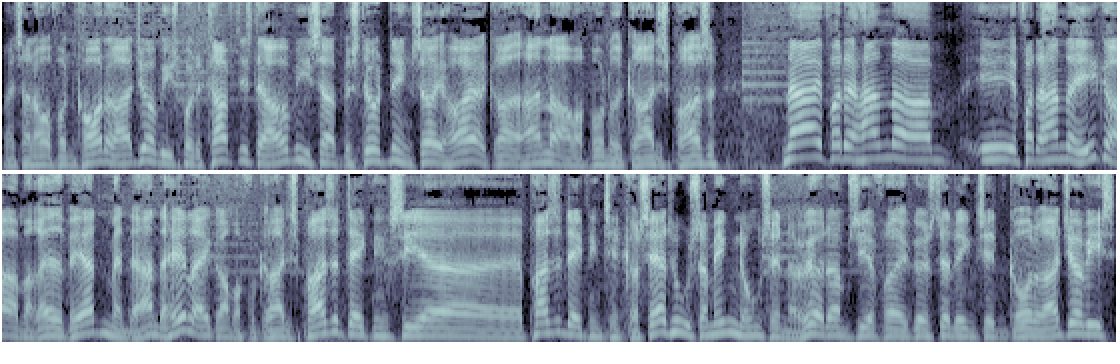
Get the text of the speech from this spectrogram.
mens han overfor den korte radioavis på det kraftigste afviser, at beslutningen så i højere grad handler om at få noget gratis presse. Nej, for det handler, om, for det handler ikke om at redde verden, men det handler heller ikke om at få gratis pressedækning, siger pressedækning til et koncerthus, som ingen nogensinde har hørt om, siger Frederik Østerling til den korte radioavis.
